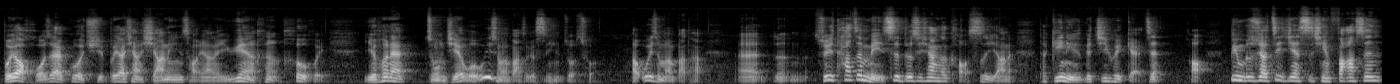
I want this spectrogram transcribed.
不要活在过去，不要像祥林嫂一样的怨恨后悔。以后呢，总结我为什么把这个事情做错啊？为什么把它呃？所以他这每次都是像个考试一样的，他给你一个机会改正。好，并不是说这件事情发生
